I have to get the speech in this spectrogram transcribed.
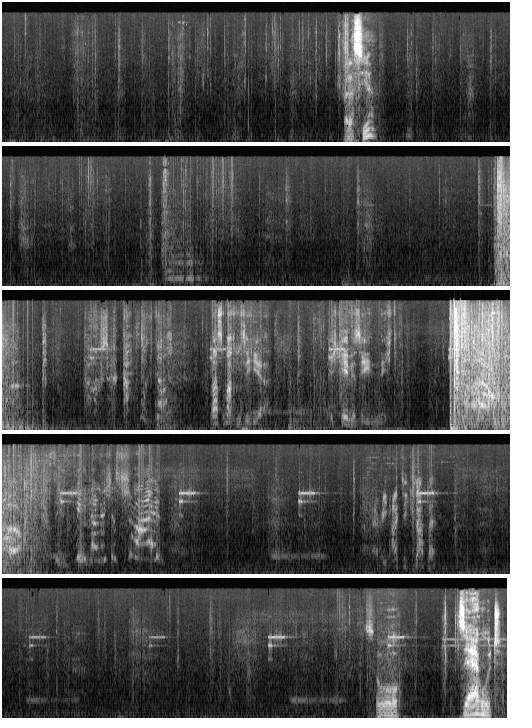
War das hier? Was machen Sie hier? Ich gebe sie Ihnen nicht. Widerliches Schwein! Harry, halt die Klappe! So. Sehr gut.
